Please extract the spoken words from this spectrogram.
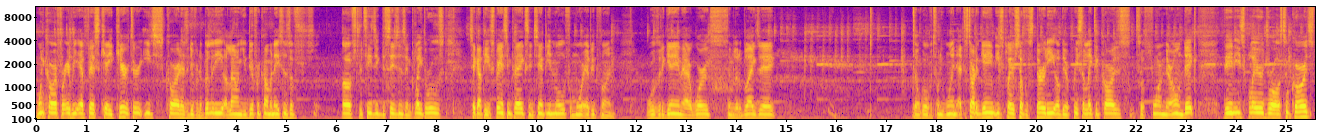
One card for every FSK character. Each card has a different ability, allowing you different combinations of of strategic decisions and playthroughs. Check out the expansion packs and champion mode for more epic fun. Rules of the game, how it works, similar to Blackjack. Don't go over 21. At the start of the game, each player shuffles 30 of their pre-selected cards to form their own deck. Then each player draws two cards,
